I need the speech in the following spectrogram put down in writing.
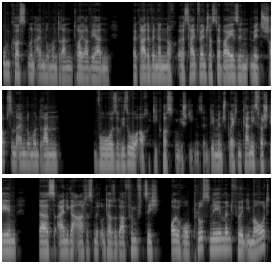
Umkosten und allem drum und dran teurer werden. Äh, Gerade wenn dann noch äh, Side Ventures dabei sind mit Shops und allem drum und dran, wo sowieso auch die Kosten gestiegen sind. Dementsprechend kann ich es verstehen, dass einige Artists mitunter sogar 50 Euro plus nehmen für ein Emote.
